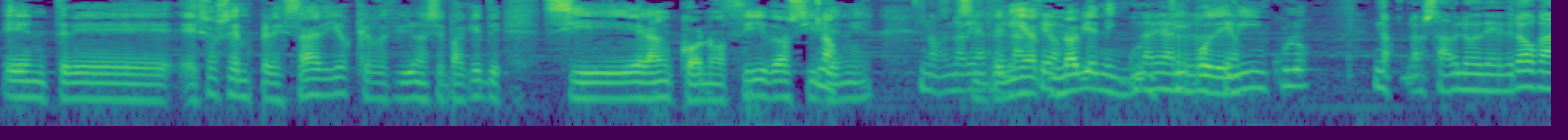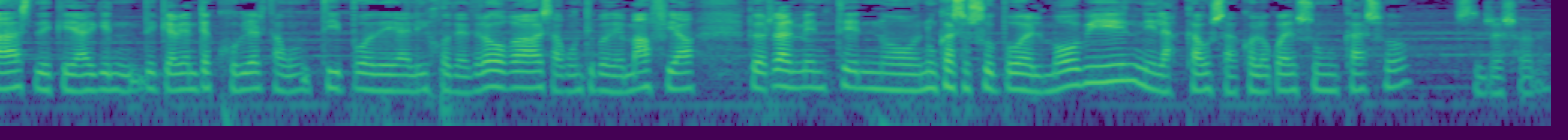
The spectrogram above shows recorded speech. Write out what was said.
entre esos empresarios que recibieron ese paquete, si eran conocidos, si No, tenían, no, no si había tenían- relación. no había ningún No había tipo de vínculo. No, nos habló de drogas, de que alguien, de que habían descubierto algún tipo de alijo de drogas, algún tipo de mafia, pero realmente no, nunca se supo el móvil ni las causas, con lo cual es un caso sin resolver.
